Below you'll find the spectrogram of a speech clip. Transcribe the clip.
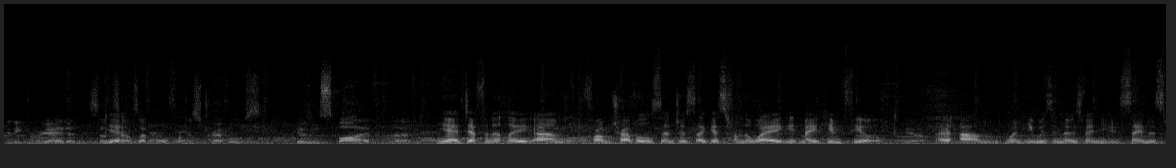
did he create it? So it Yeah. sounds like more from his travels. He was inspired from that. Yeah, definitely. Um, from travels and just, I guess, from the way it made him feel Yeah. uh, um, when he was in those venues, same as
